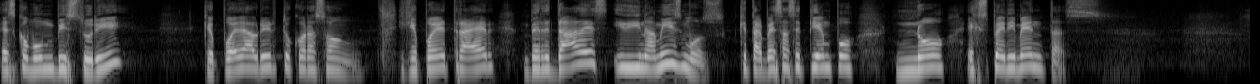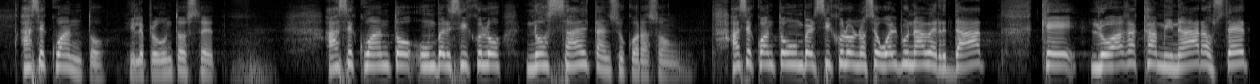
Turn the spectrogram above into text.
es como un bisturí que puede abrir tu corazón y que puede traer verdades y dinamismos que tal vez hace tiempo no experimentas. ¿Hace cuánto? Y le pregunto a usted, ¿hace cuánto un versículo no salta en su corazón? ¿Hace cuánto un versículo no se vuelve una verdad que lo haga caminar a usted?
